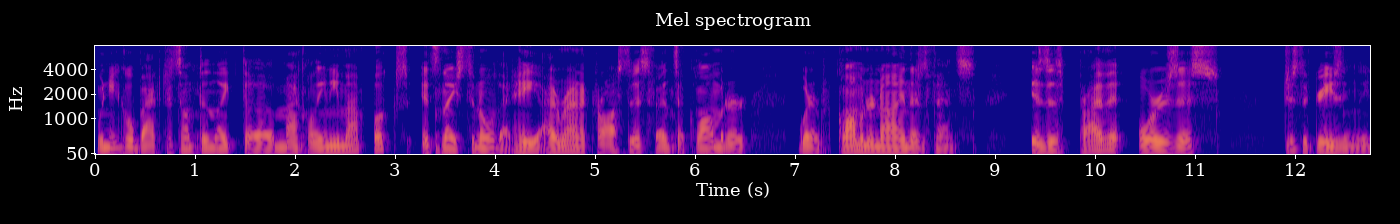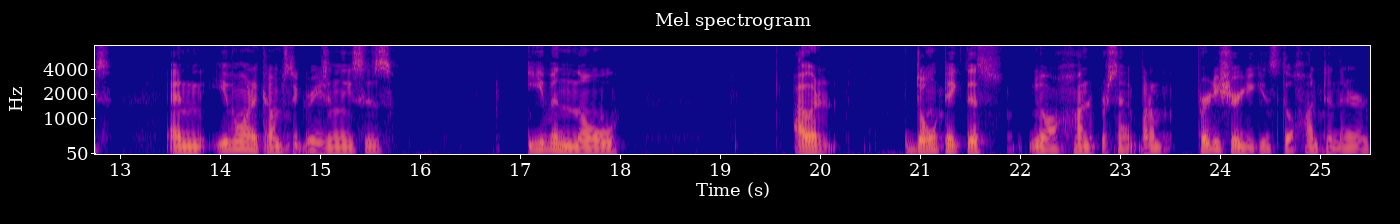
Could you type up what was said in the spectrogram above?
when you go back to something like the McElhanney map books, it's nice to know that hey, I ran across this fence at kilometer whatever, kilometer nine, there's a fence. Is this private or is this just a grazing lease? And even when it comes to grazing leases, even though I would don't take this, you know, 100%, but I'm pretty sure you can still hunt in there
